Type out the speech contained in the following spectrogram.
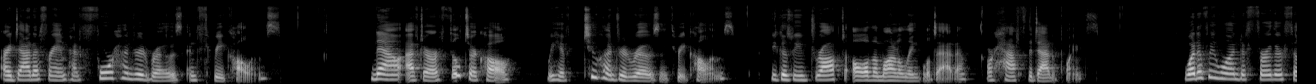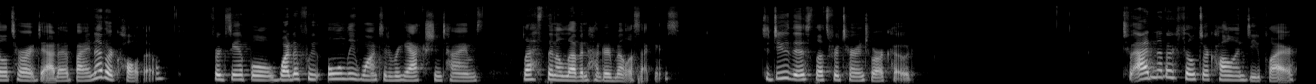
our data frame had 400 rows and 3 columns. Now, after our filter call, we have 200 rows and 3 columns, because we've dropped all the monolingual data, or half the data points. What if we wanted to further filter our data by another call though? For example, what if we only wanted reaction times less than 1100 milliseconds? To do this, let's return to our code. To add another filter call in dplyr,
